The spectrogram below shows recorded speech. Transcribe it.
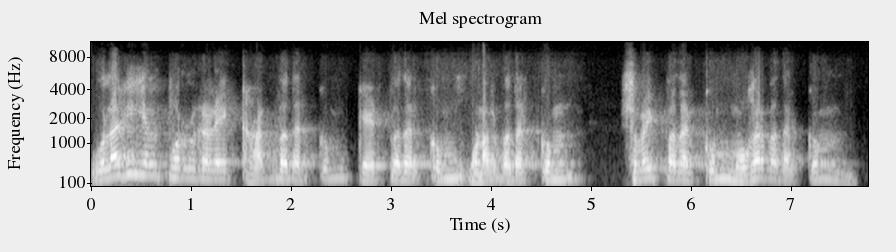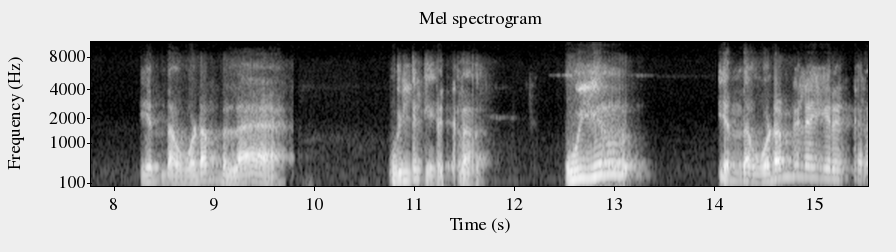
உலகியல் பொருள்களை காண்பதற்கும் கேட்பதற்கும் உணர்வதற்கும் சுவைப்பதற்கும் முகர்வதற்கும் இந்த உடம்புல உயிர் இருக்கிறது. உயிர் இந்த உடம்பில இருக்கிற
